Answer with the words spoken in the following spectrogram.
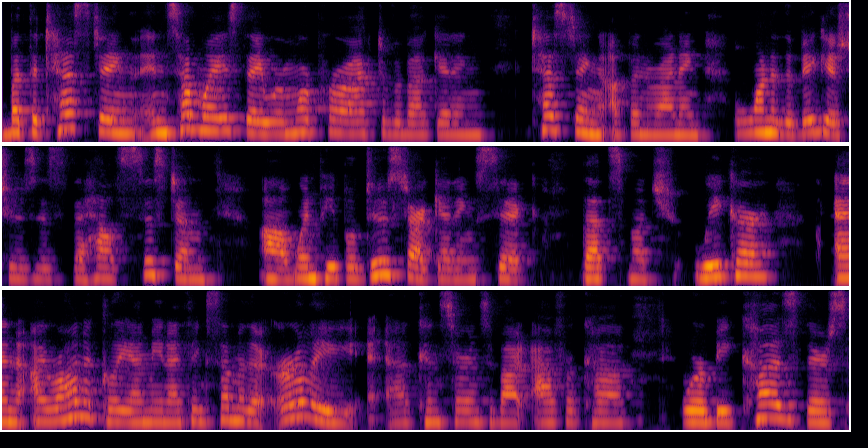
But the testing, in some ways, they were more proactive about getting testing up and running. One of the big issues is the health system. Uh, when people do start getting sick, that's much weaker. And ironically, I mean, I think some of the early uh, concerns about Africa were because there's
